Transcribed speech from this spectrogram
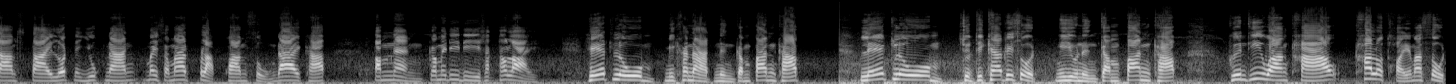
ตามสไตล์รถในยุคนั้นไม่สามารถปรับความสูงได้ครับตำแหน่งก็ไม่ได้ดีสักเท่าไหร่เฮดรูมมีขนาด 1กำปั้นครับเลกรูมจุดที่แคบที่สุดมีอยู่ 1กำปั้นครับ พื้นที่วางเท้าถ้าเราถอยมาสุด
